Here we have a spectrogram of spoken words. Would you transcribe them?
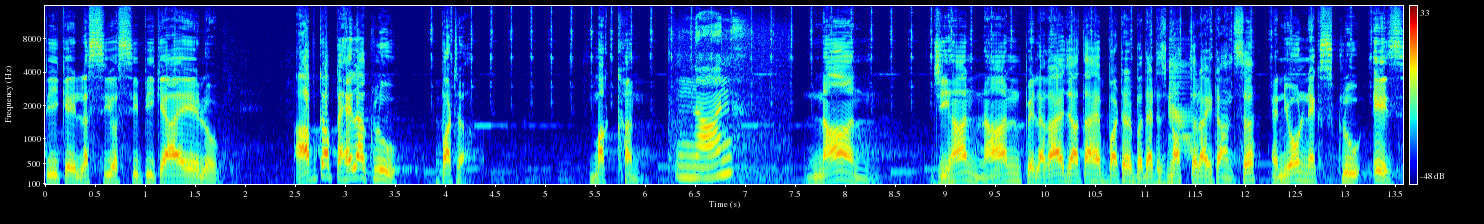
पी के लस्सी वस्सी पी के आए ये लोग. आपका पहला क्लू बटर मक्खन. Naan. नान. जी हाँ नान पे लगाया जाता है butter but that is not the right answer and your next clue is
